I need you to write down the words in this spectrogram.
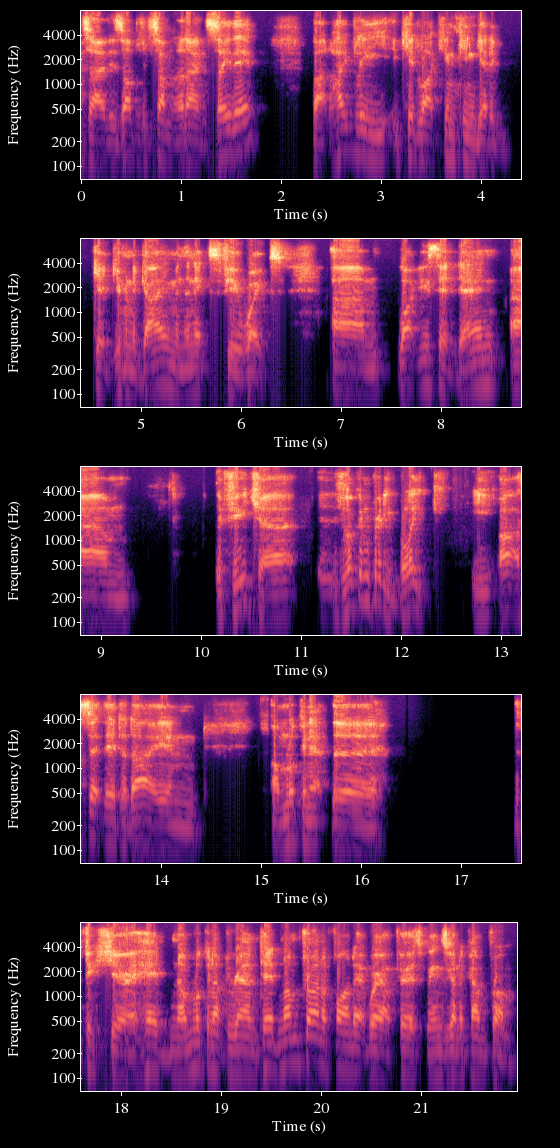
so there's obviously something I don't see there. But hopefully, a kid like him can get a get given a game in the next few weeks. Um, like you said, Dan, um, the future is looking pretty bleak. I sat there today and I'm looking at the the fixture ahead, and I'm looking up to round ten, and I'm trying to find out where our first win's going to come from,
